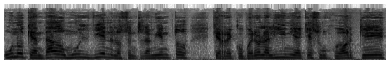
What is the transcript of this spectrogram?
uno que ha andado muy bien en los entrenamientos, que recuperó la línea, que es un jugador que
